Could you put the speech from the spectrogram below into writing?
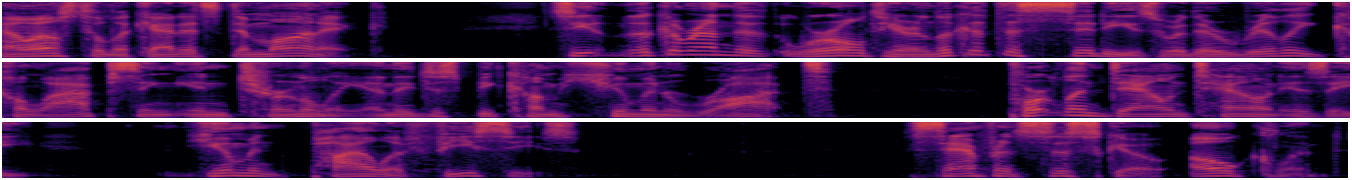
How else to look at it? It's demonic. See, look around the world here. And look at the cities where they're really collapsing internally and they just become human rot. Portland downtown is a human pile of feces. San Francisco, Oakland,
